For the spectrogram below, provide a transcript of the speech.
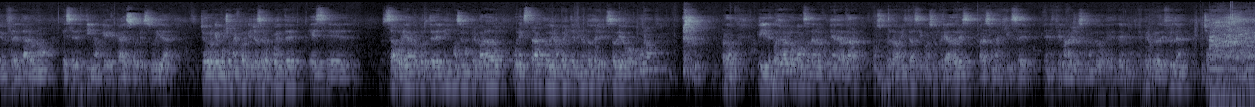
enfrentar o no ese destino que cae sobre su vida. Yo creo que mucho mejor que yo se lo cuente es eh, saborearlo por ustedes mismos. Hemos preparado un extracto de unos 20 minutos del episodio 1. Perdón. Y después de verlo vamos a tener la oportunidad de hablar con sus protagonistas y con sus creadores para sumergirse en este maravilloso mundo de Demian. Espero que lo disfruten. Muchas gracias.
